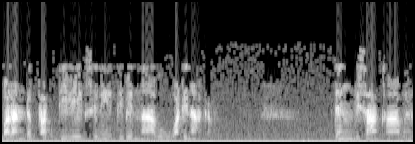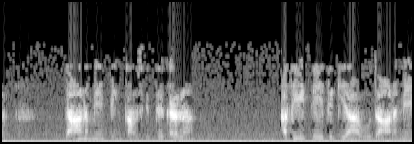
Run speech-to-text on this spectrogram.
බලන්න ප්‍රතිවේක්ෂණයේ තිබෙන්නා වූ වටිනාකම. දැන් විසාඛාව දානමේ පින්කම් සිද්ධ කරලා අතීතයට ගියා වූ දානමේ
